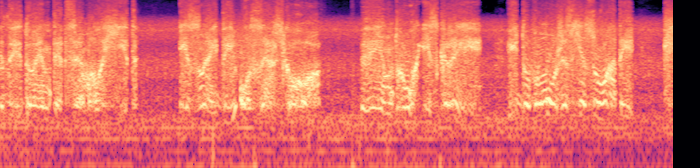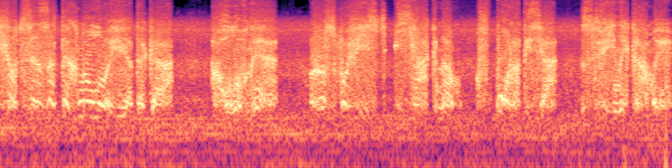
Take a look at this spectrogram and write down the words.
Іди до НТЦ Малахіт і знайди Озерського. Він друг іскри і допоможе з'ясувати, що це за технологія така. А головне, розповість, як нам впоратися з двійниками.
